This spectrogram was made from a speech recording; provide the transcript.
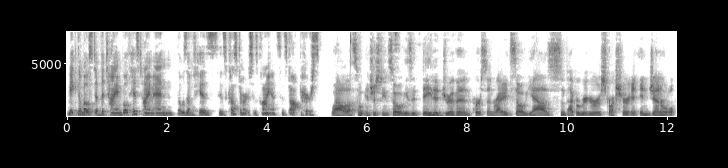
make the most of the time, both his time and those of his, his customers, his clients, his doctors. Wow, that's so interesting. So he's a data driven person, right? So he has some type of rigor or structure in, in, general.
